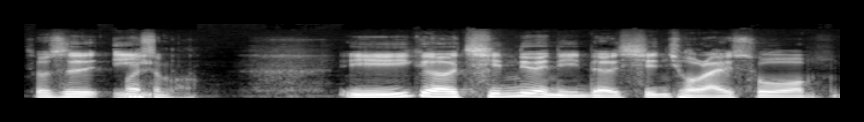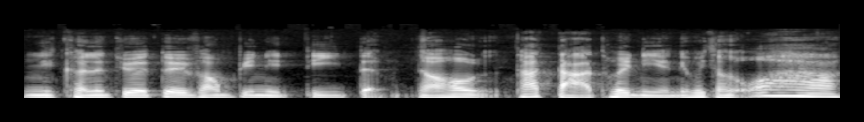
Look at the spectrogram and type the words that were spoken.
就是以为什么以一个侵略你的星球来说，你可能觉得对方比你低等，然后他打退你，你会想说哇，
